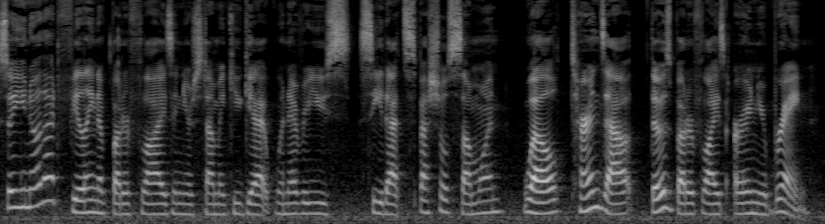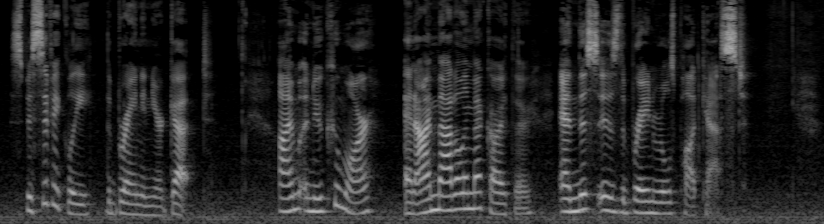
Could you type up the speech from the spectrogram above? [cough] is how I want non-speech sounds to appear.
So, you know that feeling of butterflies in your stomach you get whenever you s- see that special someone? Well, turns out those butterflies are in your brain, specifically the brain in your gut. I'm Anu Kumar, And I'm Madeline MacArthur. and this is the Brain Rules Podcast.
